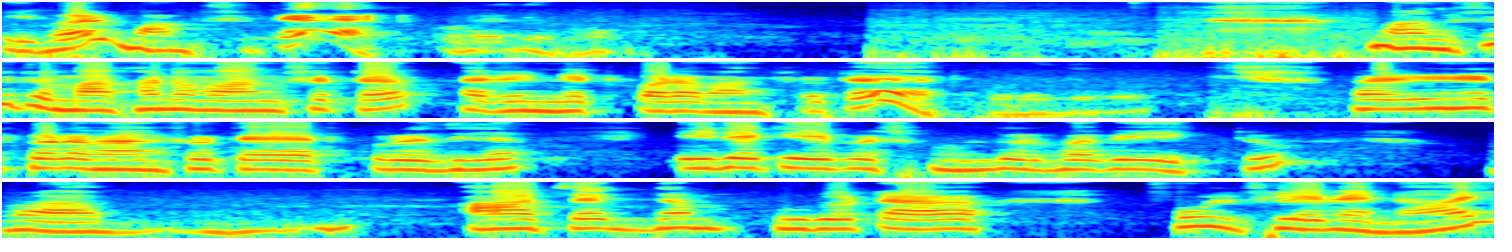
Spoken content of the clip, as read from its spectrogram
এবার মাংসটা অ্যাড করে দেবো। মাংসটা, মাখানো মাংসটা ম্যারিনেট করা মাংসটা অ্যাড করে দেবো। ম্যারিনেট করা মাংসটা অ্যাড করে দিলাম। এটাকে এবার সুন্দরভাবে একটু আঁচ একদম পুরোটা ফুল ফ্লেমে নয়,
